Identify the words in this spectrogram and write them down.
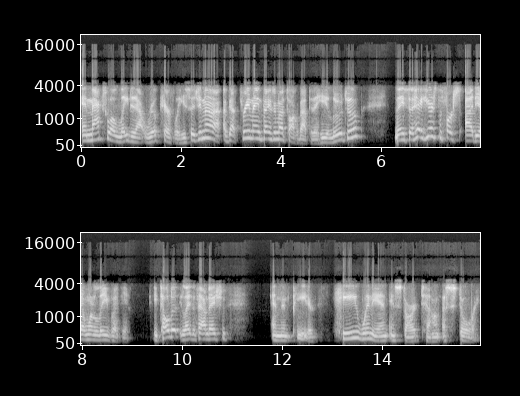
And Maxwell laid it out real carefully. He says, You know, I've got three main things I'm going to talk about today. He alluded to them. Then he said, Hey, here's the first idea I want to leave with you. He told it, he laid the foundation. And then Peter, he went in and started telling a story.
